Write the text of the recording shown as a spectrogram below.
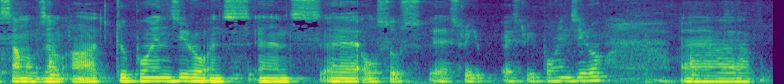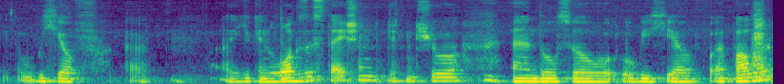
some of them are 2.0 and and also 3 3.0. we have you can lock the station just make sure. And also we have a power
